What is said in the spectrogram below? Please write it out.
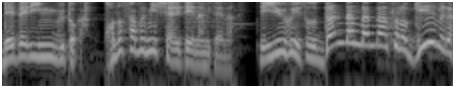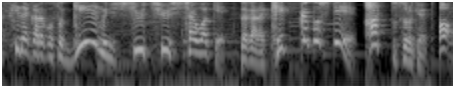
レベリングとか、このサブミッションやりたいなみたいな。っていう風に、その、だんだんだんだんそのゲームが好きだからこそゲームに集中しちゃうわけ。だから結果として、ハッとするわけ。あ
